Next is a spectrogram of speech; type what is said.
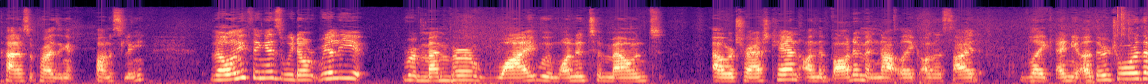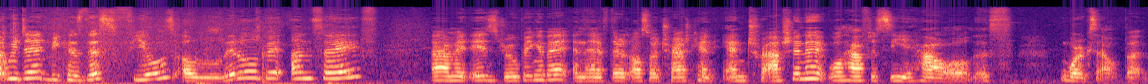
kind of surprising, honestly. The only thing is, we don't really remember why we wanted to mount our trash can on the bottom and not like on the side like any other drawer that we did because this feels a little bit unsafe. Um, it is drooping a bit, and then if there's also a trash can and trash in it, we'll have to see how all this works out. But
